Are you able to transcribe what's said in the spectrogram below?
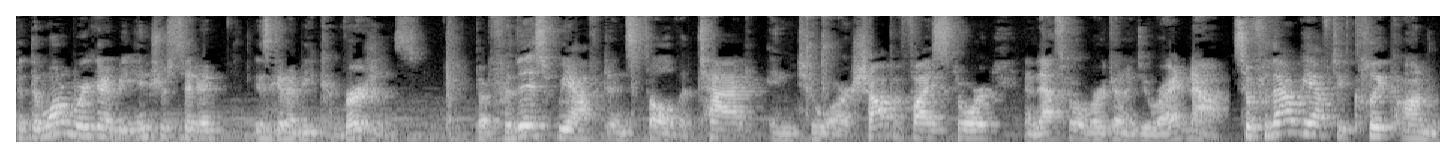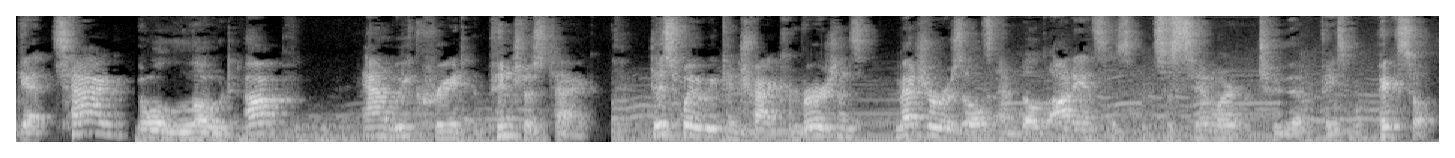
But the one we're gonna be interested in is gonna be conversions. But for this, we have to install the tag into our Shopify store, and that's what we're gonna do right now. So for that, we have to click on Get Tag. It will load up, and we create a Pinterest tag. This way we can track conversions, measure results, and build audiences, so similar to the Facebook Pixel.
